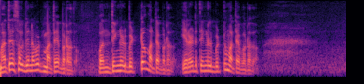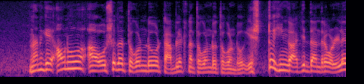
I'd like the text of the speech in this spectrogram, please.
ಮತ್ತೆ ಸ್ವಲ್ಪ ದಿನ ಬಿಟ್ಟು ಮತ್ತೆ ಬರೋದು. ಒಂದು ತಿಂಗಳು ಬಿಟ್ಟು ಮತ್ತೆ ಬರೋದು. ಎರಡು ತಿಂಗಳು ಬಿಟ್ಟು ಮತ್ತೆ ಬರೋದು. ನನಗೆ ಅವನು ಆ ಔಷಧ ತಗೊಂಡು ಟ್ಯಾಬ್ಲೆಟ್ನ ತಗೊಂಡು ತಗೊಂಡು ಎಷ್ಟು ಹಿಂಗೆ ಆಗಿದ್ದ ಅಂದರೆ ಒಳ್ಳೆ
